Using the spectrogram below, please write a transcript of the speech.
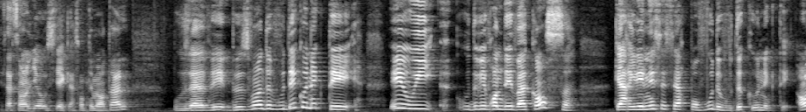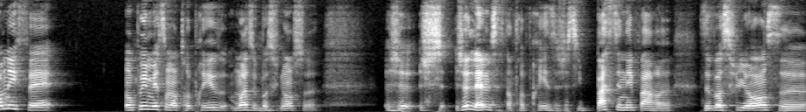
et ça c'est en lien aussi avec la santé mentale, vous avez besoin de vous déconnecter. Et oui, vous devez prendre des vacances car il est nécessaire pour vous de vous déconnecter. En effet, on peut aimer son entreprise. Moi, The Boss Finance, je, je, l'aime cette entreprise. Je suis passionné par euh, The Boss Fluence. Euh,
